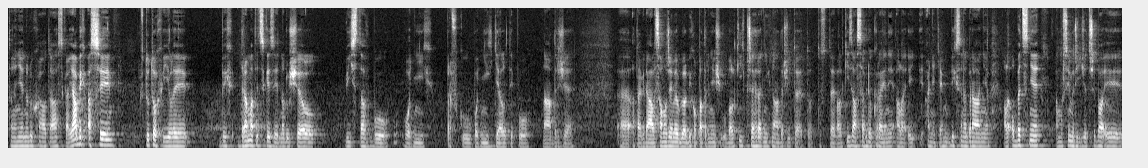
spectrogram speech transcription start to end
To není jednoduchá otázka. Já bych asi v tuto chvíli bych dramaticky zjednodušil výstavbu vodních prvků, vodních děl typu nádrže, a tak dále. Samozřejmě byl bych opatrnější u velkých přehradních nádrží, to je, to, to, to je velký zásah do krajiny, ale i, ani těm bych se nebránil. Ale obecně, a musím říct, že třeba i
